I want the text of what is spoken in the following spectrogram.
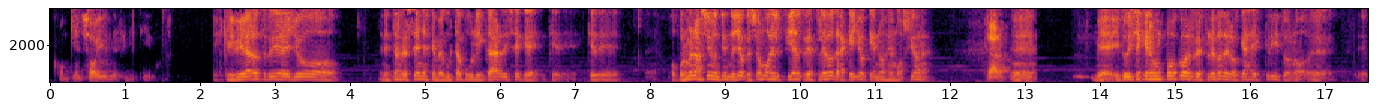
con quién soy en definitiva. Escribí el otro día yo, en estas reseñas que me gusta publicar, dice que, que, o por lo menos así lo entiendo yo, que somos el fiel reflejo de aquello que nos emociona. Claro. Eh, bien, y tú dices que eres un poco el reflejo de lo que has escrito, ¿no? Eh, eh,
